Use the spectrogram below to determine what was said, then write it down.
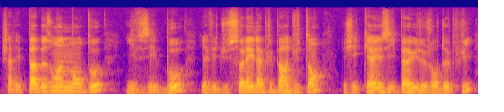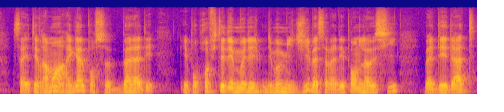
J'avais pas besoin de manteau, il faisait beau, il y avait du soleil la plupart du temps, j'ai quasi pas eu de jour de pluie, ça a été vraiment un régal pour se balader. Et pour profiter des, des Momiji, bah, ça va dépendre là aussi bah, des dates,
